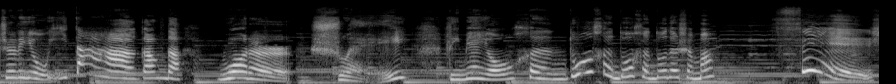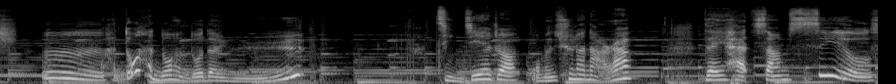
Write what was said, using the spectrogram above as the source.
这里有一大缸的 water 水，里面有很多很多很多的什么 fish，嗯，很多很多很多的鱼。紧接着我们去了哪儿啊 ？They had some seals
